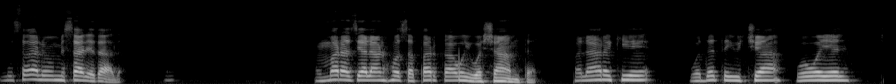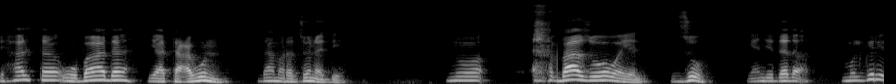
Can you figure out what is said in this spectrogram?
مثال مثال دا ده عمر رضی الله عنه سفر کاوه یوه شام ته په لاره کې وده ته یو چا وویل چې هلته وبا ده یا تعاون دا مرضونه دي نو بعض وویل زو یعنې د ملګري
